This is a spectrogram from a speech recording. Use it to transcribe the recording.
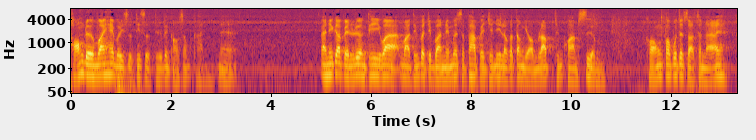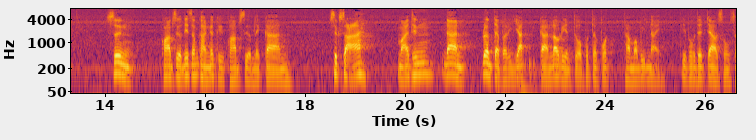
ของเดิมไว้ให้บริสุทธิ์ที่สุดถือเป็นของสำคัญนะอันนี้ก็เป็นเรื่องที่ว่ามาถึงปัจจุบันในเมื่อสภาพเป็นเช่นนี้เราก็ต้องยอมรับถึงความเสื่อมของพระพุทธศาสนา ซึ่งความเสื่อมที่สำคัญก็คือความเสื่อมในการ ศึกษาหมายถึงด้านเริ่มแต่ปริยัติการเล่าเรียนตัวพุทธพจน์ธรรมวินัย ที่พระพุทธเจ้าทรงแส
